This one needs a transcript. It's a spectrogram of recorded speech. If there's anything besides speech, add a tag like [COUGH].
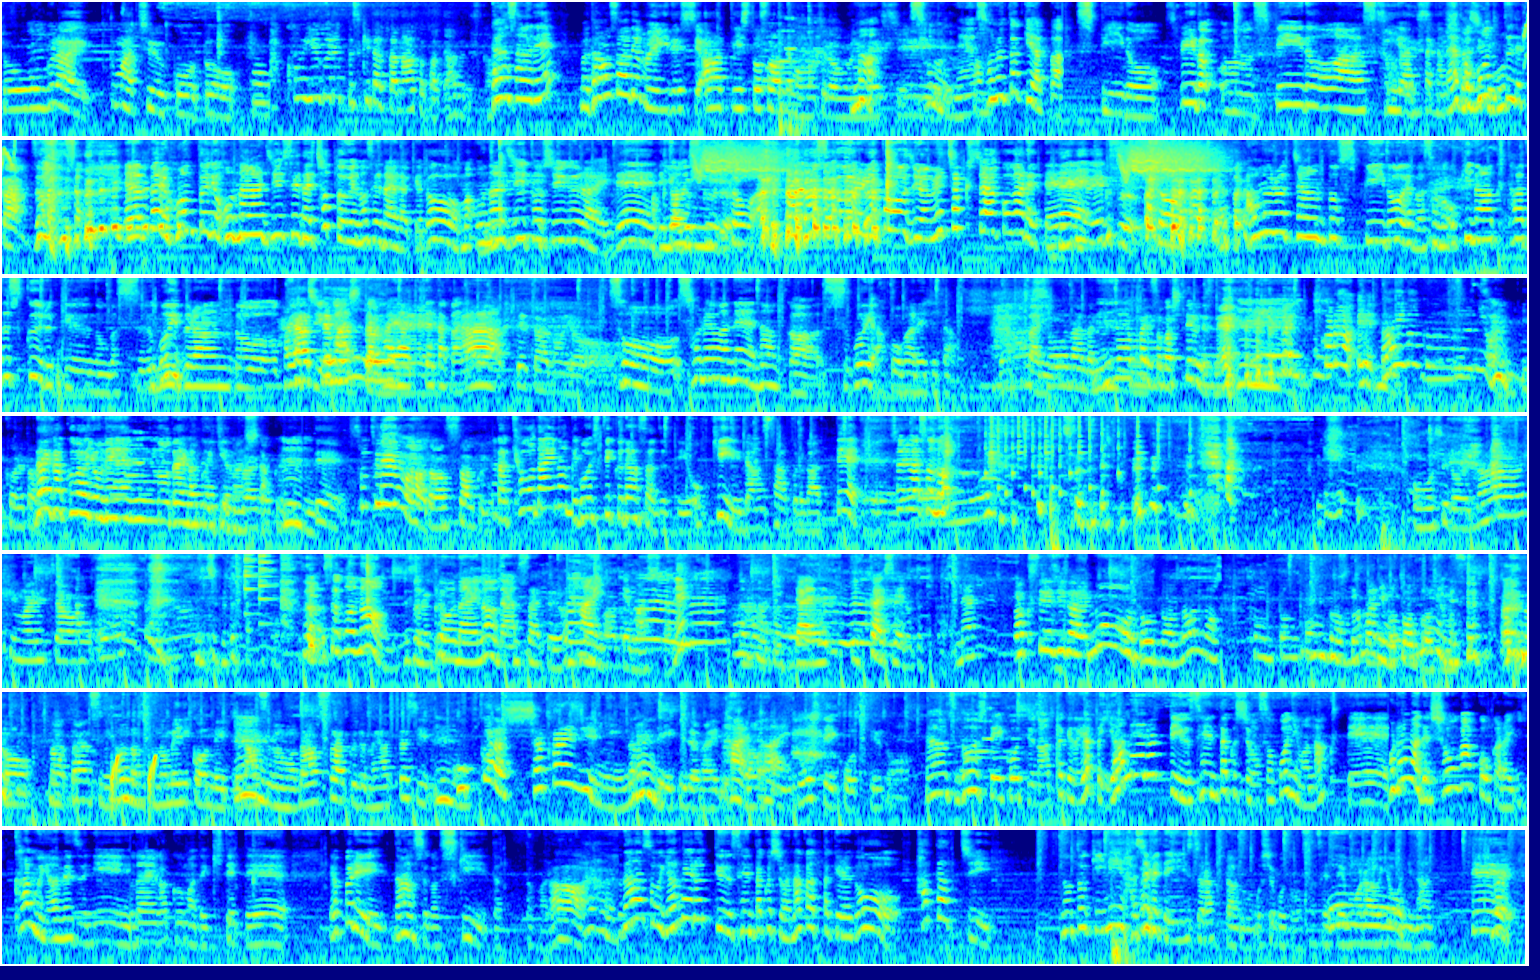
小5ぐらいまあ中高とこういうグループ好きだったなとかってあるんですか、ダンサーで？まあ、ダンサーでもいいですしアーティストさんでももちろんいいですし、そうね。あその時やっぱ SPEED。SPEED。うんスピードは好きやったかな。やっぱ本本当にそうそう。やっぱり本当に同じ世代ちょっと上の世代だけど、まあ、同じ年ぐらいでで4アクターズ人スクール。そうアクターズスクールに当時はめちゃくちゃ憧れて。そう。やっぱ安室ちゃんとスピードやっぱその沖縄アクターズスクールっていうのがすごいブランド流行ってましたね。流行ってたからってたのよ。そうそれはねなんかすごい憧れてた。やっぱり。あそうなんだ。みんなやっぱりそこは知ってるんですね、うん。ここからえ大学には行かれた大学は4年の大学行きました、大学に行って、そちらはダンスサークル？だから京大の Boisterous Dancers っていう大きいダンスサークルがあってそれはその [LAUGHS] ちょっと [LAUGHS] 面白いなひまりちゃん面白い。なそそこのその京大のダンスサークルに入ってましたね、うん、1, 回一回生の時からね。学生時代もどんどんどんどんトントントントンママにもトントンしてますあの、まあ、ダンスにどんどんのめり込んでいって、うんダンス部もダンスサークルもやったし、うんこっから社会人になっていくじゃないですか、うんはいはいどうしていこうっていうのはダンスどうしていこうっていうのあったけどやっぱやめるっていう選択肢はそこにはなくてこれまで小学校から一回もやめずに大学まで来ててやっぱりダンスが好きだったから、ダンスをやめるっていう選択肢はなかったけれど二十歳の時に初めてインストラクターのお仕事をさせてもらうようになって、はい。でそれでも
